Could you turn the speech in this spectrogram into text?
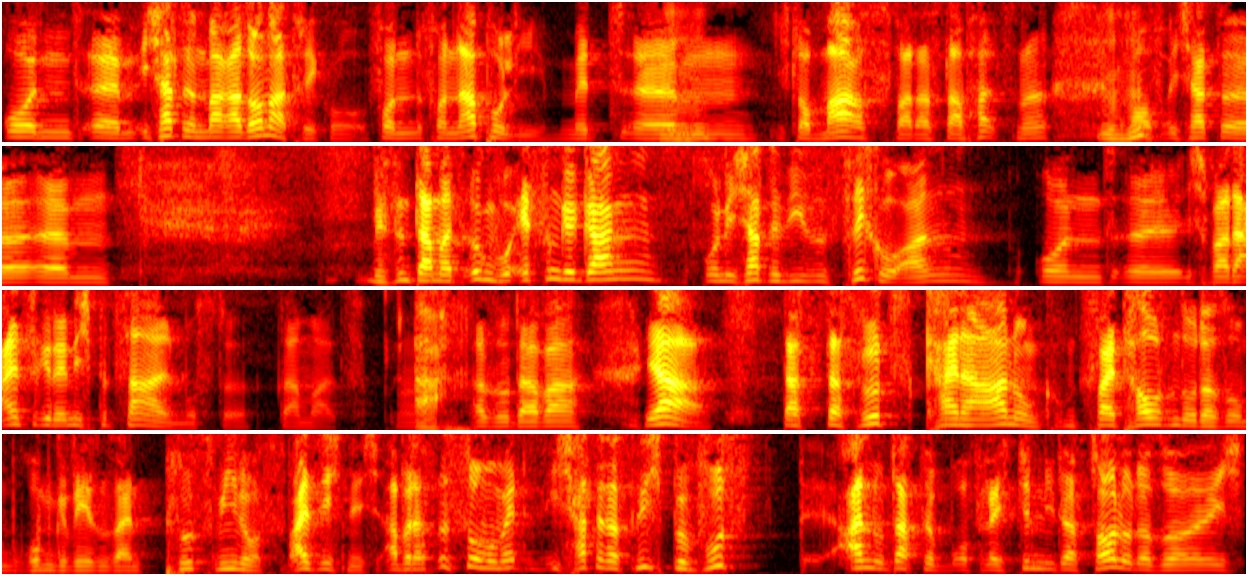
Und ähm, ich hatte ein Maradona-Trikot von, von Napoli mit, ähm, mhm. ich glaube, Mars war das damals, ne? Mhm. Drauf. Ich hatte, ähm, wir sind damals irgendwo essen gegangen und ich hatte dieses Trikot an und äh, ich war der Einzige, der nicht bezahlen musste damals. Ach. Also da war, ja, das, das wird, keine Ahnung, um 2000 oder so rum gewesen sein. Plus, minus, weiß ich nicht. Aber das ist so ein Moment, ich hatte das nicht bewusst an und dachte, boah, vielleicht finden die das toll oder so. Ich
